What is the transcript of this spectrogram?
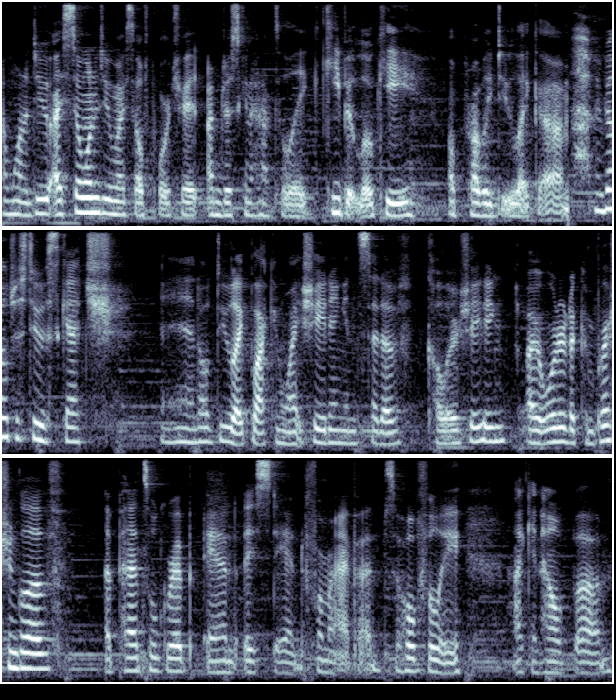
I want to do I still want to do my self-portrait. I'm just going to have to like keep it low key. I'll probably do like um maybe I'll just do a sketch and I'll do like black and white shading instead of color shading. I ordered a compression glove, a pencil grip, and a stand for my iPad. So hopefully I can help um,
